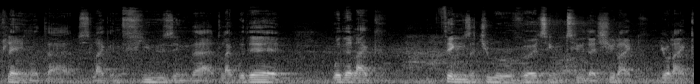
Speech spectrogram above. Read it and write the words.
playing with that, like infusing that? Like were there were there like things that you were reverting to that you like you're like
